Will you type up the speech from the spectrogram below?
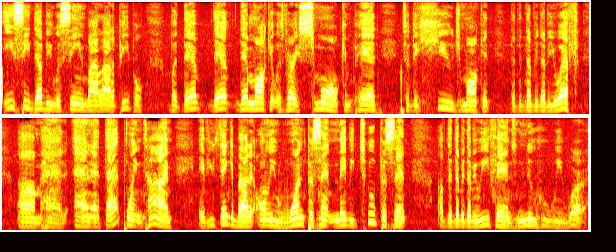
ECW was seen by a lot of people, but their their their market was very small compared to the huge market that the WWF um, had. And at that point in time, if you think about it, only one percent, maybe two percent of the WWE fans knew who we were.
